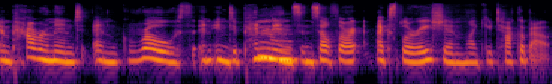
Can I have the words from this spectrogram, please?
empowerment and growth and independence mm. and self exploration, like you talk about.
